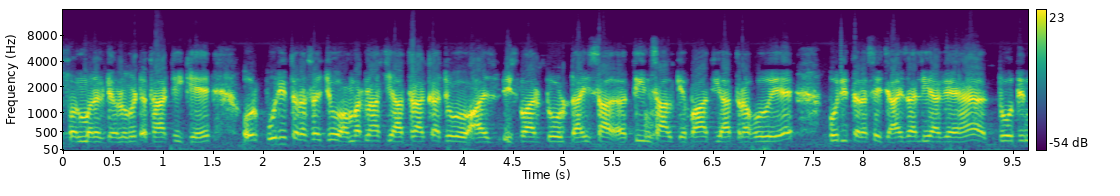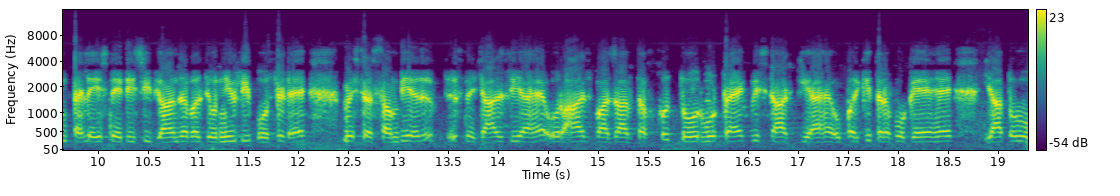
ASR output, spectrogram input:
सोनमर्ग डेवलपमेंट अथॉरिटी के। और पूरी तरह से जो अमरनाथ यात्रा का जो आज, इस बार दो, ढाई साल तीन साल के बाद यात्रा हुई है, पूरी तरह से जायजा लिया गया है। दो दिन पहले इसने डीसी ऑनरेबल जो न्यूली पोस्टेड है मिस्टर संबियर इसने चार्ज लिया है और आज बाज़ार तक खुद तो वो ट्रैक भी स्टार्ट किया है। ऊपर की तरफ़ वो गए हैं, या तो वो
